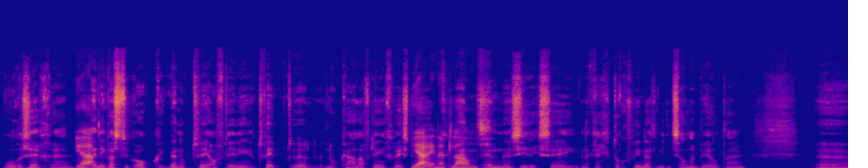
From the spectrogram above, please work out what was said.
horen zeggen. Hè? Ja. En ik was natuurlijk ook, ik ben op twee afdelingen, twee eh, lokale afdelingen geweest. Ja, Urk in het land. En, en uh, Zierikzee. En dan krijg je toch weer net een iets ander beeld daar. Eh,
